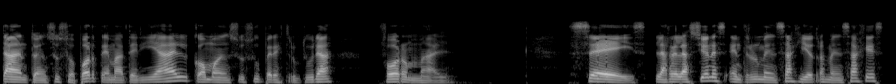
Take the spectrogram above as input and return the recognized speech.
tanto en su soporte material como en su superestructura formal. 6. Las relaciones entre un mensaje y otros mensajes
